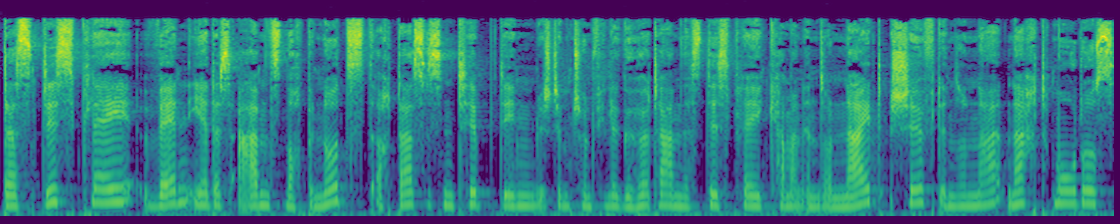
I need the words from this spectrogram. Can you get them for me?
das Display, wenn ihr das abends noch benutzt, auch das ist ein Tipp, den bestimmt schon viele gehört haben, das Display kann man in so Night Shift, in so Nachtmodus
